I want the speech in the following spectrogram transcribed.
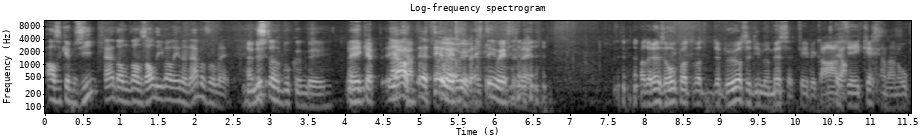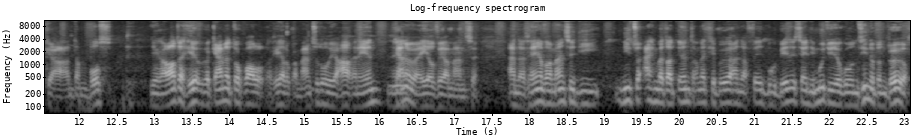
als ik hem zie, hè, dan, dan zal die wel een hebben voor mij. En dus toch boeken bij. Nee, ik heb, ja, Theo ja, heeft erbij. oké. Theo heeft erbij. Maar dat is ook wat, wat de beurzen die we missen. VBK Ja. zeker. En dan ook ja, Den Bosch. Je gaat altijd heel, we kennen toch wel redelijk wat mensen door de jaren heen. Ja. Kennen we heel veel mensen. En er zijn heel veel mensen die niet zo echt met dat internet gebeuren en dat Facebook bezig zijn. Die moeten je gewoon zien op een beurs.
